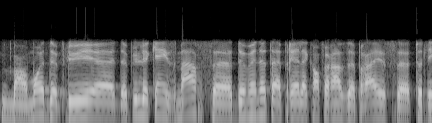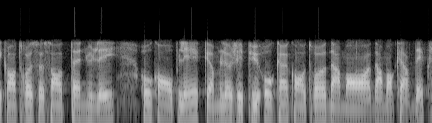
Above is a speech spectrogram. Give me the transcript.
Bon, moi, depuis euh, depuis le 15 mars, deux minutes après la conférence de presse, tous les contrats se sont annulés au complet. Comme là, j'ai plus aucun contrat dans mon dans mon Cardex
